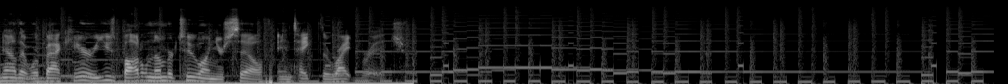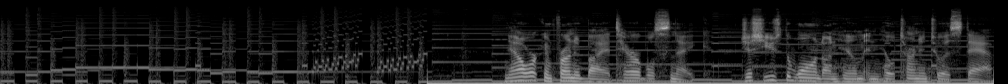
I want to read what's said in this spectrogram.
Now that we're back here, use bottle number 2 on yourself and take the right bridge. Now we're confronted by a terrible snake. Just use the wand on him and he'll turn into a staff.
